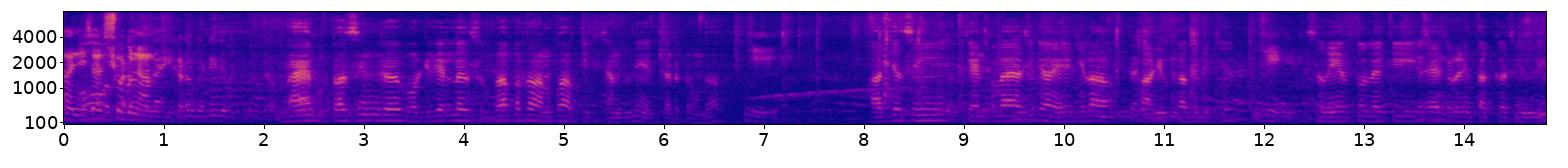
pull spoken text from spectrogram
ਹਾਂਜੀ ਸਰ ਸ਼ੁਭ ਨਾਮ। ਮੈਂ ਬੂਟਾ ਸਿੰਘ ਬੋਡੀਗਿੱਲ ਸੂਬਾ ਪ੍ਰਧਾਨ ਭਾਰਤੀ ਕਿਸਾਨ ਯੂਨੀਅਨ ਟਟਕਾਉਂਦਾ ਜੀ। ਅੱਜ ਅਸੀਂ ਕੈਂਪ ਲਾਇਆ ਸੀਗਾ ਇਹ ਜ਼ਿਲ੍ਹਾ ਫਾਜ਼ਿਲਕਾ ਦੇ ਵਿੱਚ। ਜੀ। ਸਵੇਰ ਤੋਂ ਲੈ ਕੇ ਇਸ ਵੇਲੇ ਤੱਕ ਅਸੀਂ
